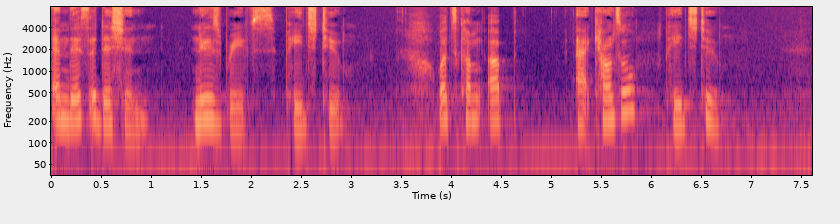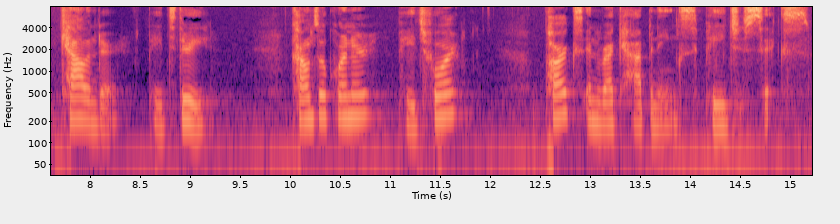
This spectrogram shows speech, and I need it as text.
In this edition, News Briefs, page 2. What's coming up at Council, page 2. Calendar, page 3. Council Corner, page 4. Parks and Rec Happenings, page 6.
